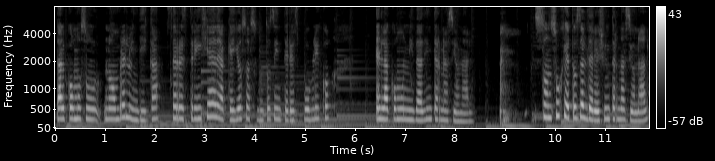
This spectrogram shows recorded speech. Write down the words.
tal como su nombre lo indica, se restringe de aquellos asuntos de interés público en la comunidad internacional. Son sujetos del derecho internacional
